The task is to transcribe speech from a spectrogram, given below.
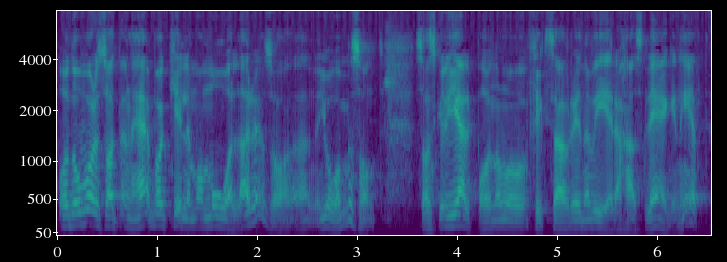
och då var det så att den här var killen var målare, så han jobbade med sånt. Så han skulle hjälpa honom att fixa och renovera hans lägenhet.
